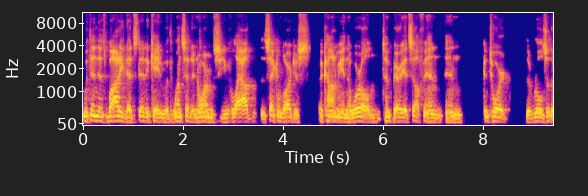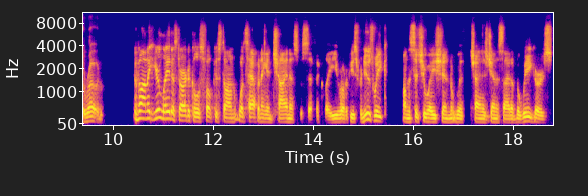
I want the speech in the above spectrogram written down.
within this body that's dedicated with one set of norms, you've allowed the second largest economy in the world to bury itself in and contort the rules of the road. Ivana, your latest article is focused on what's happening in China specifically. You wrote a piece for Newsweek on the situation with China's genocide of the Uyghurs.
